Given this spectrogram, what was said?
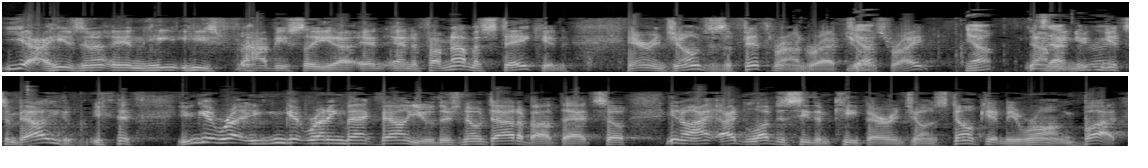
Yeah, he's an, and he, he's obviously uh, and, and if I'm not mistaken, Aaron Jones is a fifth round draft choice, yep. right? Yeah, exactly I mean, you can get some value. you can get you can get running back value. There's no doubt about that. So you know, I, would love to see them keep Aaron Jones. Don't get me wrong, but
